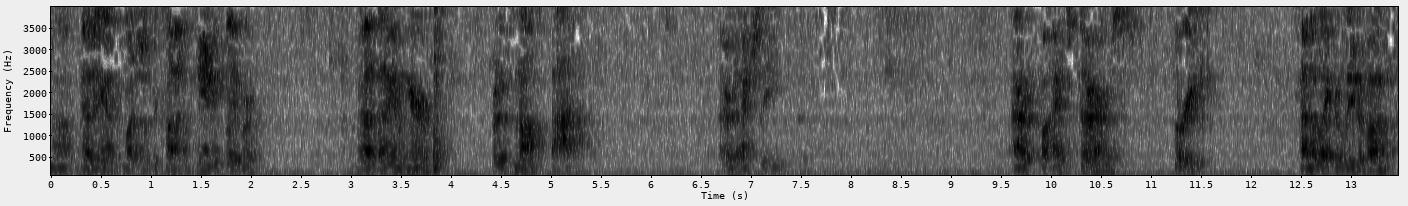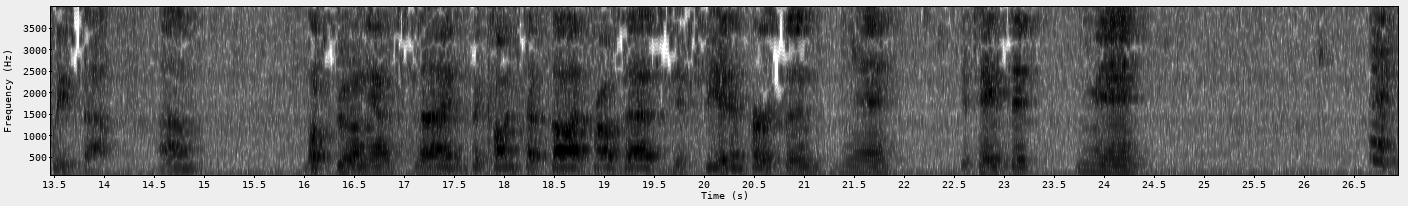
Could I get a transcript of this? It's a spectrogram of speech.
Not getting as much of the cotton candy flavor as I am here, but it's not bad. I would actually eat this. Out of five stars, three. Kind of like a Lita Von Slee style. Um, looks good on the outside, the concept thought process, you see it in person, yeah. You taste it, meh. Eh.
